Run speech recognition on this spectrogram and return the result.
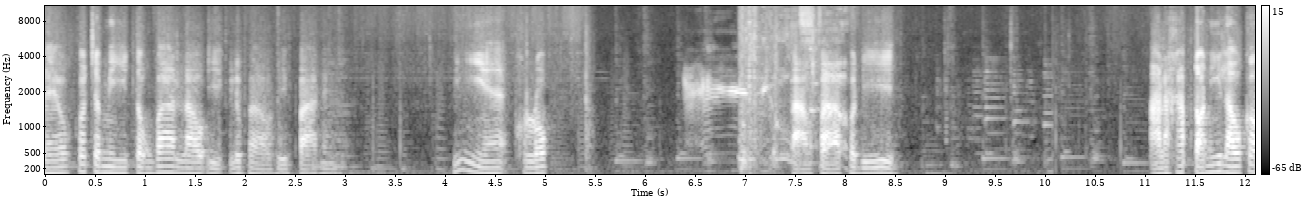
แล้วก็จะมีตรงบ้านเราอีกหรือเปล่าอีกฝาหนึ่งนี่ฮะครบสามฝาพอดีเอาละครับ ตอนนี้เราก็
